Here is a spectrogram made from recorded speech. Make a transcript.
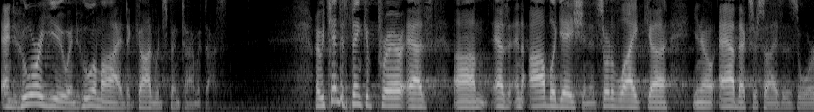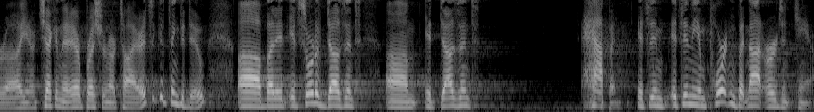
And who are you and who am I that God would spend time with us? Right, we tend to think of prayer as, um, as an obligation. It's sort of like, uh, you know, ab exercises or, uh, you know, checking the air pressure in our tire. It's a good thing to do, uh, but it, it sort of doesn't, um, it doesn't happen. It's in, it's in the important but not urgent camp.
